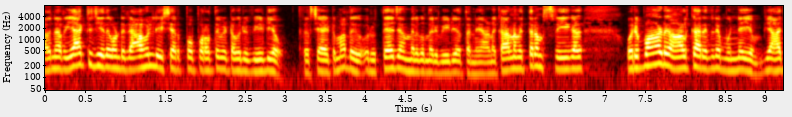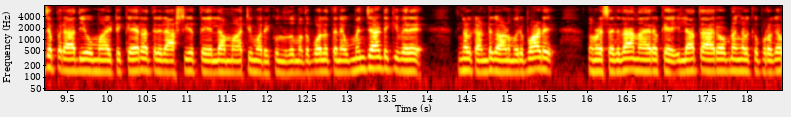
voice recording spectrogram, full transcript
അതിനെ റിയാക്ട് ചെയ്തുകൊണ്ട് രാഹുൽ ഈശ്വർ ഇപ്പോൾ പുറത്തുവിട്ട ഒരു വീഡിയോ തീർച്ചയായിട്ടും അത് ഒരു ഉത്തേജനം നൽകുന്ന ഒരു വീഡിയോ തന്നെയാണ്. കാരണം ഇത്തരം സ്ത്രീകൾ ഒരുപാട് ആൾക്കാർ ഇതിന് മുന്നേയും വ്യാജ പരാതിയവുമായിട്ട് കേരളത്തിലെ രാഷ്ട്രീയത്തെ എല്ലാം മാറ്റിമറിക്കുന്നതും അതുപോലെ തന്നെ ഉമ്മൻചാണ്ടിക്ക് വരെ നിങ്ങൾ കണ്ടു കാണും ഒരുപാട് നമ്മുടെ സരിതാ നായരൊക്കെ ഇല്ലാത്ത ആരോപണങ്ങൾക്ക് പുറകെ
